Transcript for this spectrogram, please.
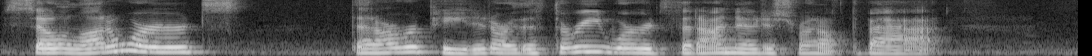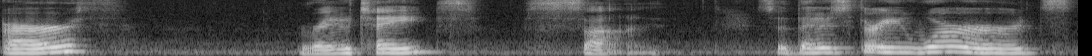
So a lot of words that are repeated are the three words that I noticed right off the bat Earth rotates sun. So those three words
